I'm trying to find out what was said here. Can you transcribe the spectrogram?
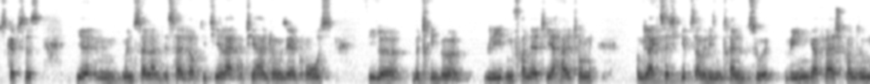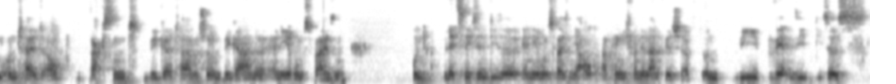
Skepsis. Hier im Münsterland ist halt auch die Tierhaltung sehr groß. Viele Betriebe leben von der Tierhaltung. Und gleichzeitig gibt es aber diesen Trend zu weniger Fleischkonsum und halt auch wachsend vegetarische und vegane Ernährungsweisen. Und letztlich sind diese Ernährungsweisen ja auch abhängig von der Landwirtschaft. Und wie bewerten Sie dieses,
